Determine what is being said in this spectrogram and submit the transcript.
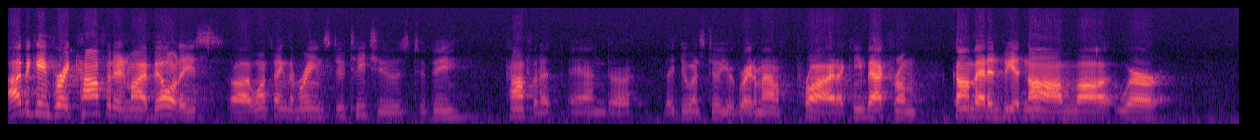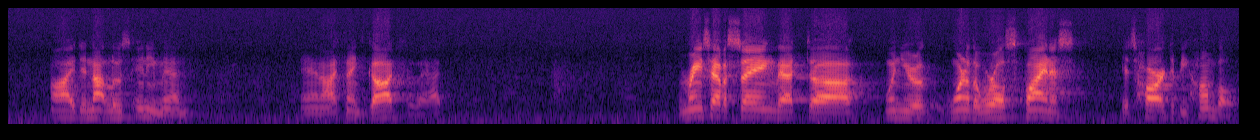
I became very confident in my abilities. Uh, one thing the Marines do teach you is to be confident, and uh, they do instill you a great amount of pride. I came back from combat in Vietnam uh, where I did not lose any men, and I thank God for that. The Marines have a saying that uh, when you're one of the world's finest, it's hard to be humble.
